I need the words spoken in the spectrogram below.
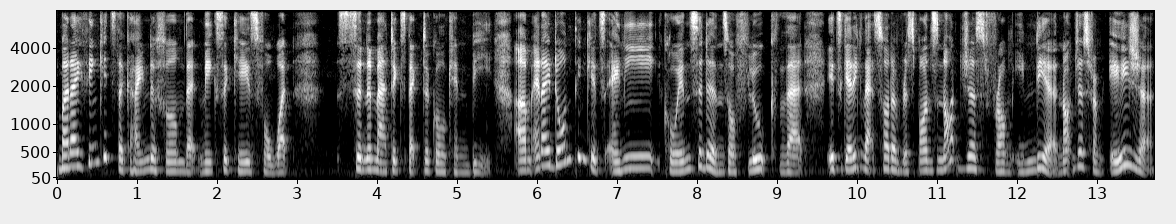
but I think it's the kind of film that makes a case for what cinematic spectacle can be. Um, and I don't think it's any coincidence or fluke that it's getting that sort of response, not just from India, not just from Asia,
